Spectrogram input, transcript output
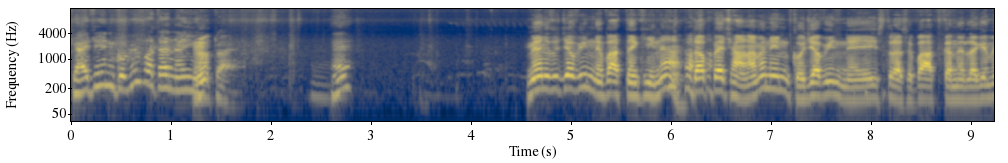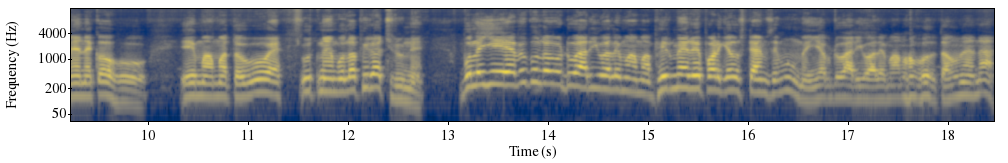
शायद इनको भी पता नहीं हाँ। होता है हैं? मैंने तो जब इनने बातें की ना तब पहचाना मैंने इनको जब इनने ये इस तरह से बात करने लगे मैंने कहो हो ये मामा तो वो है। उतने बोला फिर अछरू ने। बोले ये है बोला वो डुआरी वाले मामा। फिर मेरे पड़ गया उस टाइम से मुँह में ही अब डुआरी वाले मामा बोलता हूँ मैं ना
